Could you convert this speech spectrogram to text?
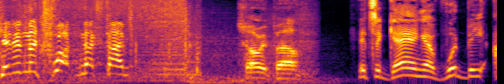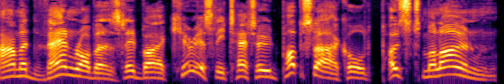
Get in the truck next time! Sorry, pal. It's a gang of would be armoured van robbers led by a curiously tattooed pop star called Post Malone.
